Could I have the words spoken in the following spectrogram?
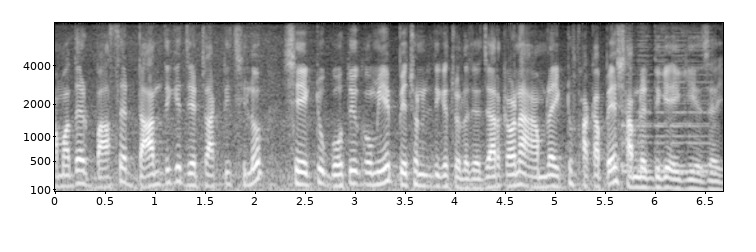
আমাদের বাসের ডান দিকে যে ট্রাকটি ছিল, সে একটু গতি কমিয়ে পেছনের দিকে চলে যায়। যার কারণে আমরা একটু ফাঁকা পেয়ে সামনের দিকে এগিয়ে যাই।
